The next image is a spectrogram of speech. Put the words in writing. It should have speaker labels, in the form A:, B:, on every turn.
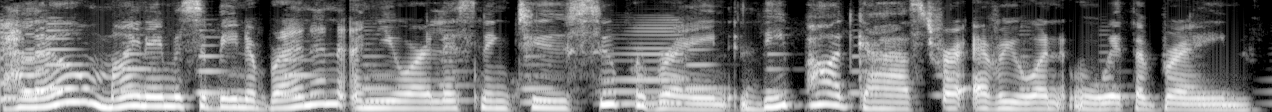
A: Hello, my name is Sabina Brennan, and you are listening to Superbrain, the podcast for everyone with a brain.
